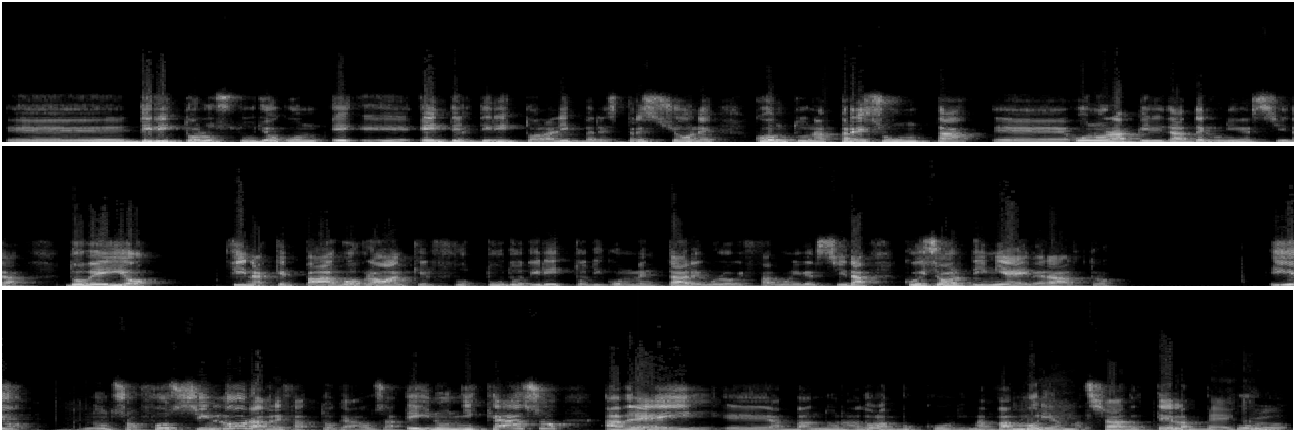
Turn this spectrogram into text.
eh, diritto allo studio con- e, e- del diritto alla libera espressione contro una presunta eh, onorabilità dell'università, dove io fino a che pago avrò anche il fottuto diritto di commentare quello che fa l'università con i soldi miei, peraltro. Io non so, fossi in loro avrei fatto causa e in ogni caso avrei eh, abbandonato la Bocconi. Ma va a morire ammazzata a te la Bocconi. Ecco,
